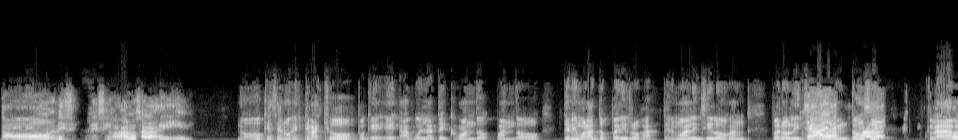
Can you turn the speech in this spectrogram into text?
No, Lindsay Lohan no sale ahí. No, que se nos escrachó, porque eh, acuérdate que cuando, cuando tenemos las dos pelirrojas, tenemos a Lindsay Lohan, pero Lindsay Lohan entonces, claro.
